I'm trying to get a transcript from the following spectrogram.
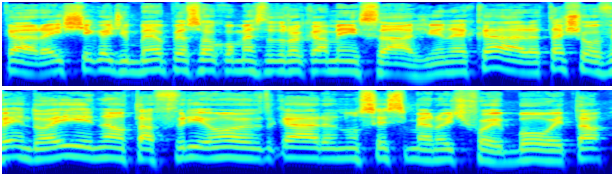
cara, aí chega de manhã o pessoal começa a trocar mensagem, né, cara, tá chovendo aí? Não, tá frio, cara, eu não sei se minha noite foi boa e tal,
